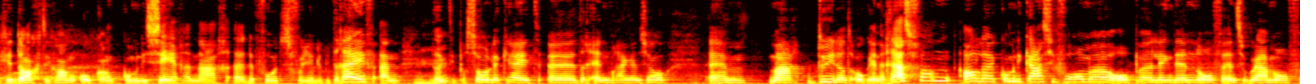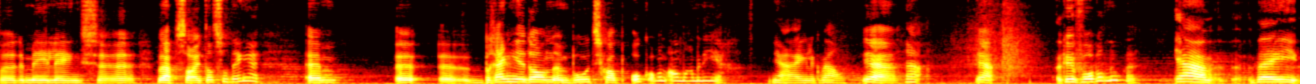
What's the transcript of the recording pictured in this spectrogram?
gedachtegang ook kan communiceren naar de foto's voor jullie bedrijf. En Mhm. dat ik die persoonlijkheid erin breng en zo. Ehm, maar doe je dat ook in de rest van alle communicatievormen op eh, LinkedIn of Instagram of eh, de mailings, eh, website, dat soort dingen? Ehm, eh, eh, breng je dan een boodschap ook op een andere manier? Ja, eigenlijk wel. Ja. Ja. ja. Kun je een voorbeeld noemen? Ja, wij,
